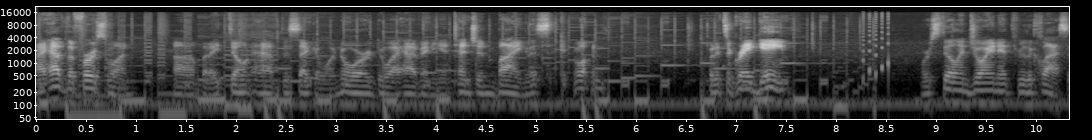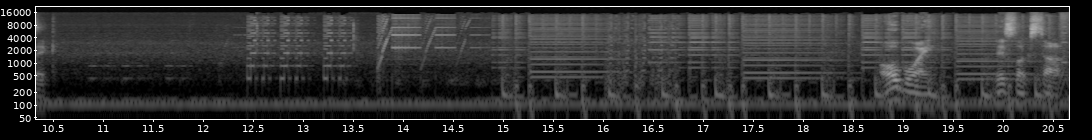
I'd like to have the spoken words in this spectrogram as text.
I have the first one, uh, but I don't have the second one, nor do I have any intention buying the second one. But it's a great game. We're still enjoying it through the classic. Oh boy, this looks tough.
